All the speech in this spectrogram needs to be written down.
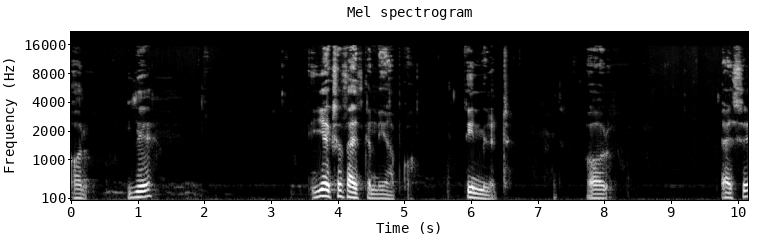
और ये ये एक्सरसाइज करनी है आपको तीन मिनट और ऐसे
